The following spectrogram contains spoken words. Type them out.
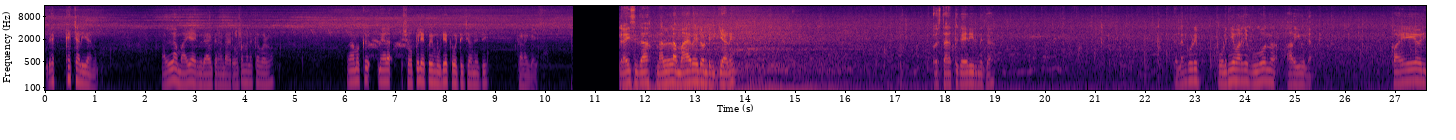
ഇവിടെയൊക്കെ ചളിയാണ്. നല്ല മഴയായിരുന്നു രാവിലത്തെ രണ്ട് റോട്ടമ്മലൊക്കെ വെള്ളം. നമുക്ക് നേരെ ഷോപ്പിലേക്ക് പോയി മുടിയൊക്കെ വെട്ടിച്ച് വന്നിട്ട് കാണാം ഗൈസ് ഗൈസ് ഇതാ നല്ല മഴ പെയ്തുകൊണ്ടിരിക്കുകയാണ് ഒരു സ്ഥലത്ത് കയറിയിരുന്നിക്ക. എല്ലാം കൂടി പൊളിഞ്ഞ് മറിഞ്ഞ് പോവുമെന്ന് അറിയൂല. പഴയ ഒരു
